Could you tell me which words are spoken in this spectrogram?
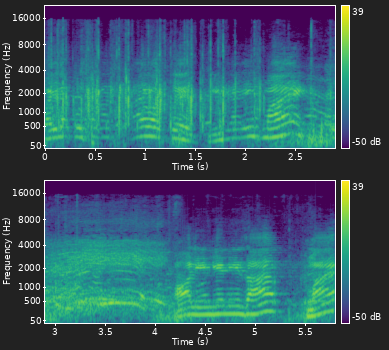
पहिल्या पुस्तकात काय वाचतोय? India is my all Indian is are my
